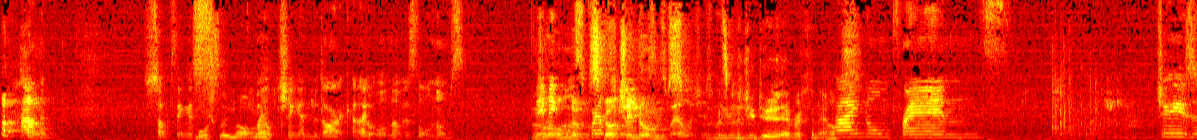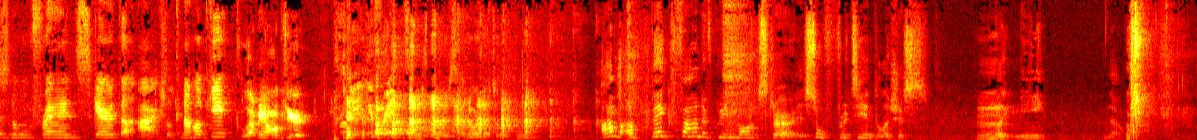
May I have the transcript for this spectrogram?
Ham. Something is Mostly not me. welching in the dark, and I don't know it's little gnomes. They Little make no- little squirrely squelchy noises gnomes. as well, which is Mm. weird. Could you do everything else? Hi, gnome friends. Jesus, gnome friends, scared that actually. Can I hug you? Let me hug you. Get your friends indoors in order to open them. I'm a big fan of Green Monster. It's so fruity and delicious. Mm. Like me, no.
